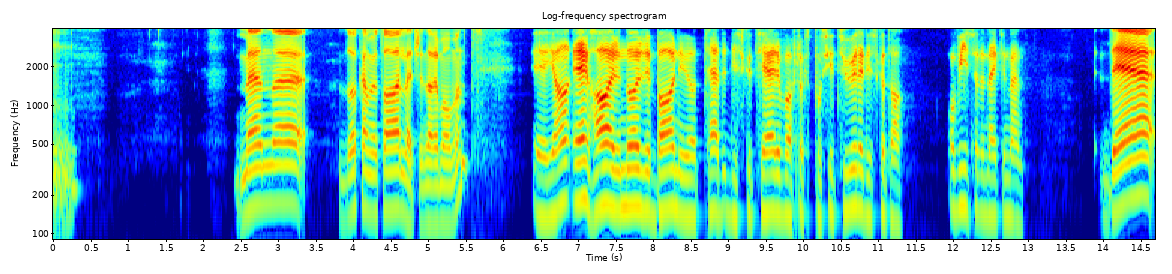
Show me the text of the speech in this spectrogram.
Mm. Men eh, da kan vi jo ta legendary moment. Ja, jeg har når Barney og Ted diskuterer hva slags positurer de skal ta, og viser The Naked Man. Det,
